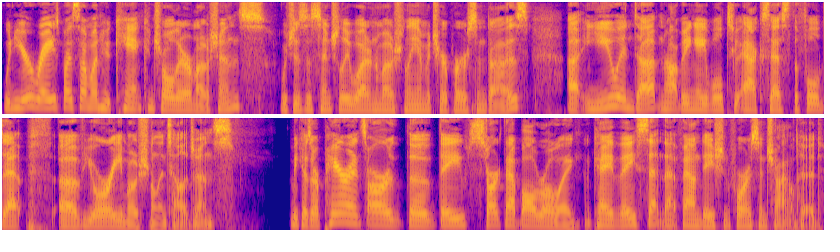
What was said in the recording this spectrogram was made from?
When you're raised by someone who can't control their emotions, which is essentially what an emotionally immature person does, uh, you end up not being able to access the full depth of your emotional intelligence. Because our parents are the they start that ball rolling okay? They set that foundation for us in childhood.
